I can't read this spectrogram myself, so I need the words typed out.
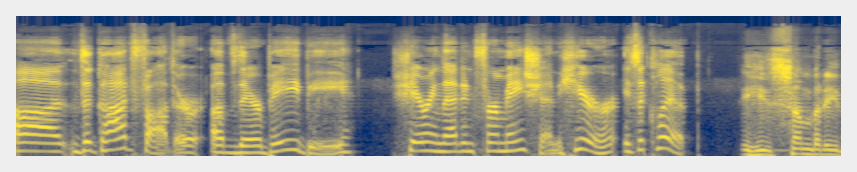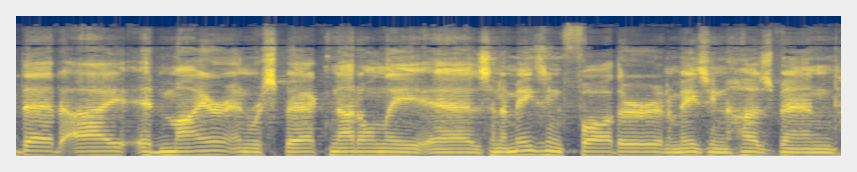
uh, the godfather of their baby, sharing that information. Here is a clip. He's somebody that I admire and respect, not only as an amazing father, an amazing husband,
